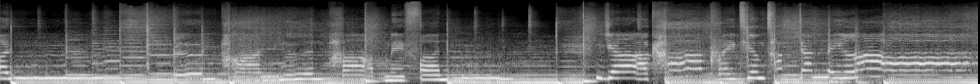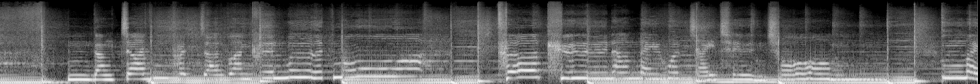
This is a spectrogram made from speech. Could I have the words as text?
รรค์เดินผ่านเหมือนภาพในฝัน อยากหาใครเทียมทัดกันในลา ดังจันทร์พระจันทร์กลางคืนมืดมัว เธอคือน้ำในหัวใจชื่นชม ไม่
